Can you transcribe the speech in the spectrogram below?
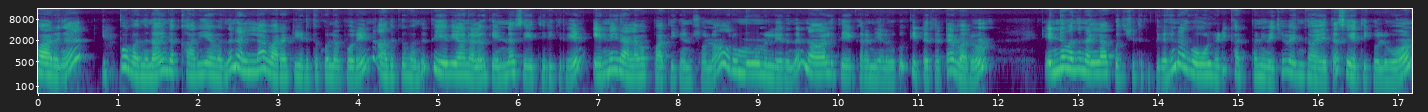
பாருங்கள் இப்போ வந்து நான் இந்த கறியை வந்து நல்லா வரட்டி எடுத்துக்கொள்ள போகிறேன் அதுக்கு வந்து தேவையான அளவுக்கு எண்ணெய் சேர்த்திருக்கிறேன். எண்ணெய் அளவை பார்த்தீங்கன்னு சொன்னால் ஒரு மூணுலேருந்து நாலு தேக்கரணி அளவுக்கு கிட்டத்தட்ட வரும். எண்ணெய் வந்து நல்லா கொதிச்சதுக்கு பிறகு நாங்கள் ஆல்ரெடி கட் பண்ணி வச்ச வெங்காயத்தை சேர்த்திக்கொள்வோம்.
